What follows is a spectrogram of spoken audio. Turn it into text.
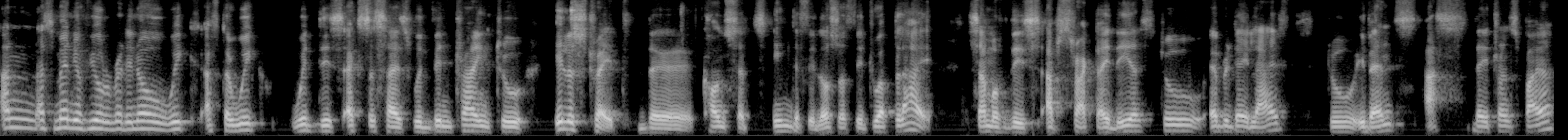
And as many of you already know, week after week with this exercise, we've been trying to illustrate the concepts in the philosophy to apply some of these abstract ideas to everyday life, to events as they transpire.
